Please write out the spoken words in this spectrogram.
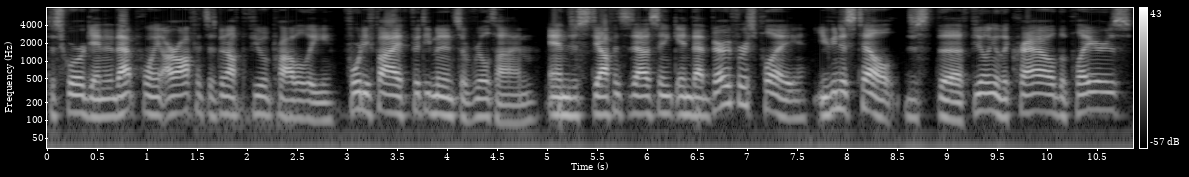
to score again. And at that point, our offense has been off the field probably 45, 50 minutes of real time. And just the offense is out of sync. In that very first play, you can just tell just the feeling of the crowd, the players,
